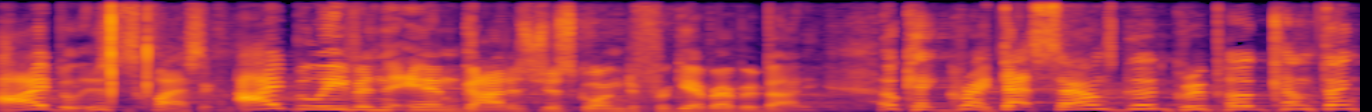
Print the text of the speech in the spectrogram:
I believe, this is classic, I believe in the end God is just going to forgive everybody. Okay, great. That sounds good, group hug kind of thing.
